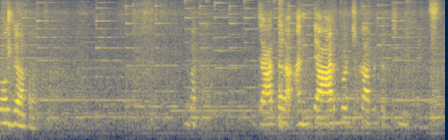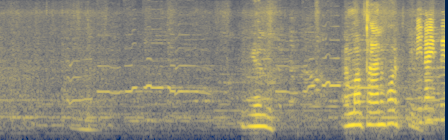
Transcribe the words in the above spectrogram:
రోజు జాతర. జాతర అంటే ఆడపడుచు కాబట్టి వచ్చింది ఫ్రెండ్స్. నేనైతే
